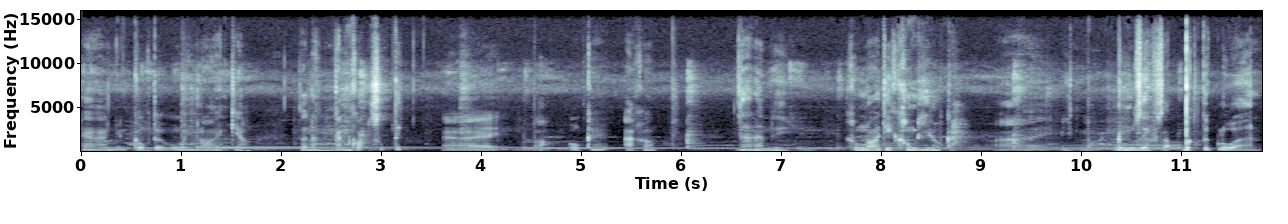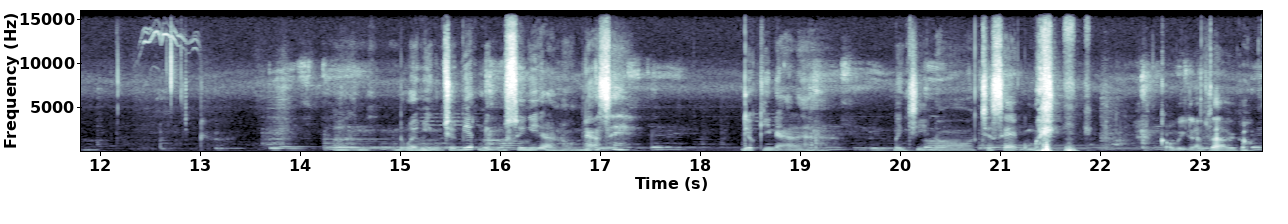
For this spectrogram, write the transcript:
À, những câu từ của mình nói kiểu rất là ngắn gọn xúc tích. Đấy bảo ok à không ra làm gì? Không nói thì không đi đâu cả. Đấy, đúng rồi giọng bực tức luôn. À, lúc đấy mình cũng chưa biết mình cũng suy nghĩ là nó ngã xe. Điều kỳ lạ là mình chỉ lo chiếc xe của mình. Có bị làm sao hay không?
